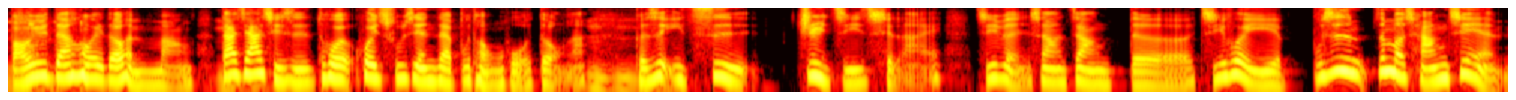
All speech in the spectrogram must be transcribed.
保育单位都很忙，很大家其实会会出现在不同活动啊。嗯、可是，一次聚集起来，基本上这样的机会也不是这么常见，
